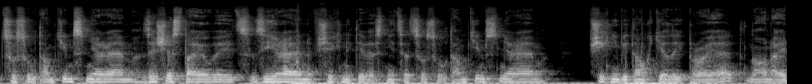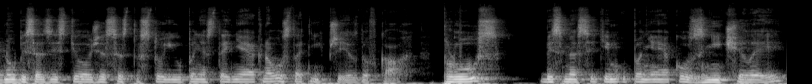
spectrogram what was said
co jsou tam tím směrem, ze Šestajovic, z Jiren, všechny ty vesnice, co jsou tam tím směrem, všichni by tam chtěli projet, no a najednou by se zjistilo, že se to stojí úplně stejně jak na ostatních příjezdovkách. Plus by jsme si tím úplně jako zničili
